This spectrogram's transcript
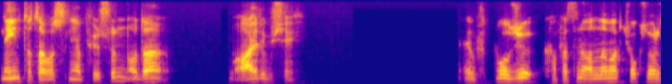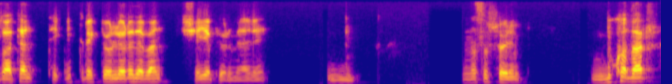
neyin tatavasını yapıyorsun o da ayrı bir şey. E, futbolcu kafasını anlamak çok zor. Zaten teknik direktörlere de ben şey yapıyorum yani nasıl söyleyeyim bu kadar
